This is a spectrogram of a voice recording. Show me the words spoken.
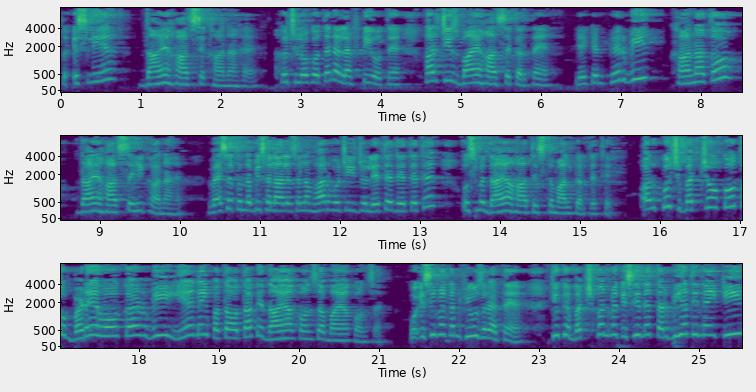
तो इसलिए दाएँ हाथ से खाना है। कुछ लोग होते हैं ना, लेफ्टी होते हैं, हर चीज़ बाएँ हाथ से करते हैं। लेकिन फिर भी खाना तो दाएँ हाथ से ही खाना है। वैसे तो नबी सल्लल्लाहु अलैहि वसल्लम हर वो चीज़ जो लेते देते थे, उसमें दाया हाथ इस्तेमाल करते थे। और कुछ बच्चों को तो बड़े होकर भी ये नहीं पता होता कि दाया कौन सा, बाया कौन सा है। वो इसी में कंफ्यूज रहते हैं, क्योंकि बचपन में किसी ने तरबियत ही नहीं की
